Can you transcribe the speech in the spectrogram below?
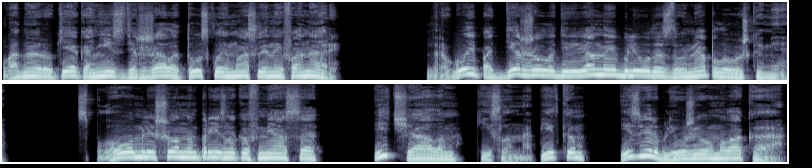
В одной руке Канис держала тусклый масляный фонарь, другой поддерживала деревянное блюдо с двумя плошками, с пловом, лишенным признаков мяса, и чалом, кислым напитком из верблюжьего молока.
